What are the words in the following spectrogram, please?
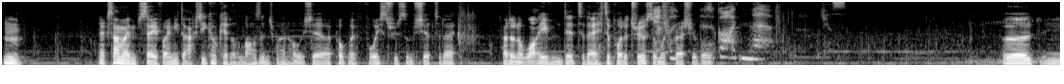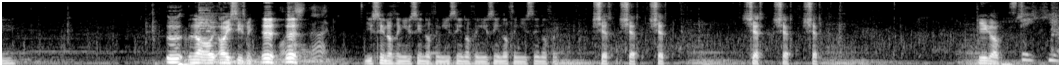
Hmm. Next time I'm safe, I need to actually go get a lozenge, man. Holy shit, I put my voice through some shit today. I don't know what I even did today to put it through so much pressure, but... Yes. Uh, no, oh, he sees me. Uh, uh. What's that? You see nothing, you see nothing, you see nothing, you see nothing, you see nothing. Shit, shit, shit. Shit, shit, shit. Here you go. Stay here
